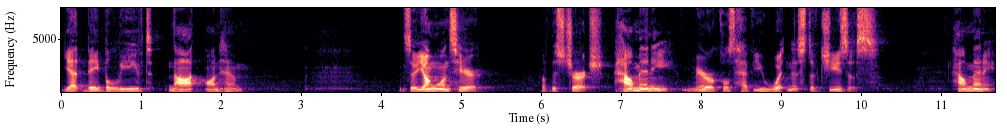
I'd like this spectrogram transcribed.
yet they believed not on him. And so, young ones here of this church, how many miracles have you witnessed of Jesus? How many?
